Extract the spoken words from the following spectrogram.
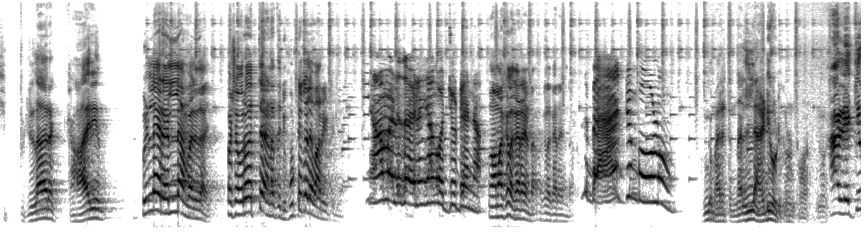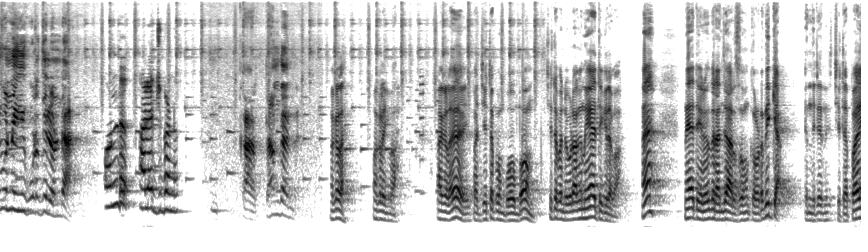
ഈ പിള്ളേരെ കാര്യം പിള്ളേരെല്ലാം വലുതായി. പക്ഷെ ഒരൊറ്റ എണ്ണത്തിന് കുട്ടികളെ മാറിയിട്ടില്ല. ഞാൻ വലുതായാലും ഞാൻ കൊച്ചുകുട്ടി തന്നെ. ആ മക്കളെ കരയണ്ട മക്കളെ കരയണ്ട. ഇത് ബാറ്റും ബോളും. ഇങ്ങ് വരട്ടെ നല്ല അടി കൊടുക്കണം. ആ ഈ കൂട്ടത്തിലുണ്ടാ? ഉണ്ട് ആലോചിച്ച് പെണ്ണ്. കഷ്ടം തന്നെ. മക്കളെ മക്കളെ ഇങ്ങ് വാ. മക്കൾ ഇപ്പം ചിറ്റപ്പം പോകുമ്പം ചിറ്റപ്പന്റെ കൂടെ അങ്ങ് നേറ്റിക്കര വാ. ഏ? നേറ്റിക്കര ഒരു അഞ്ചാറ് ദിവസം നമുക്ക് അവിടെ നിൽക്കാം എന്നിട്ട് ചിറ്റപ്പായ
